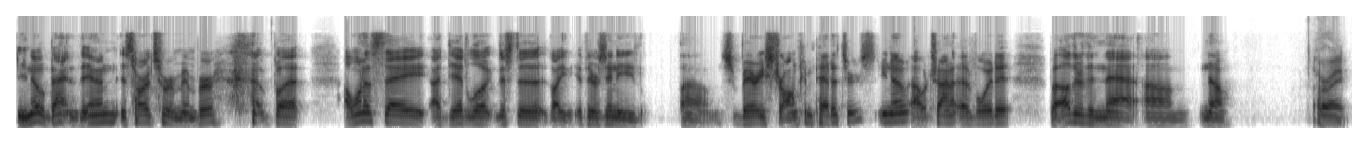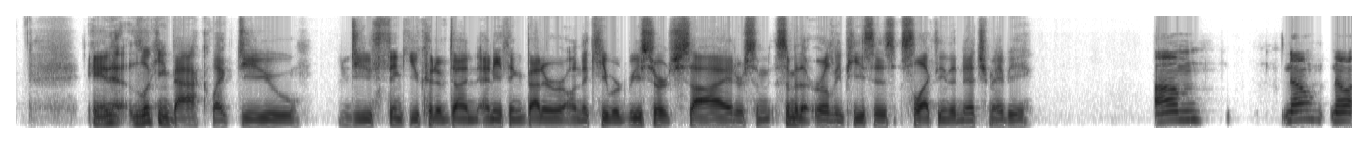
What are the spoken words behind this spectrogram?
you know, back then it's hard to remember, but I want to say I did look just to like if there's any um, very strong competitors. You know, I would try to avoid it, but other than that, um, no. All right. And looking back, like, do you do you think you could have done anything better on the keyword research side or some some of the early pieces selecting the niche maybe um no no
